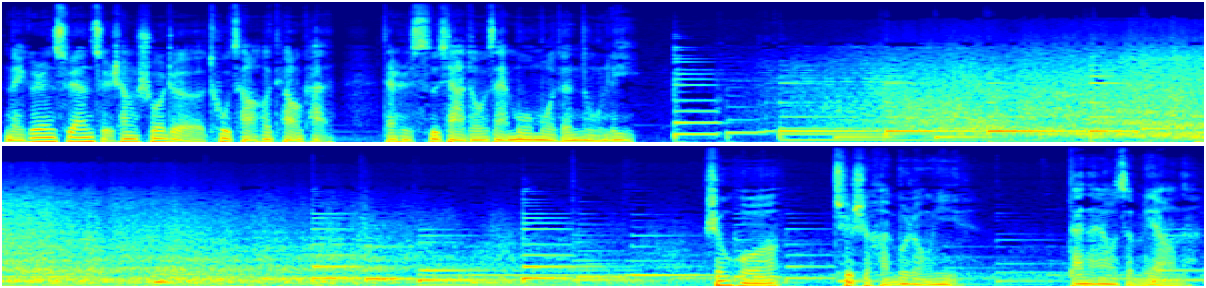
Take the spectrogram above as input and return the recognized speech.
每个人虽然嘴上说着吐槽和调侃，但是私下都在默默的努力。生活确实很不容易，但那又怎么样呢？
